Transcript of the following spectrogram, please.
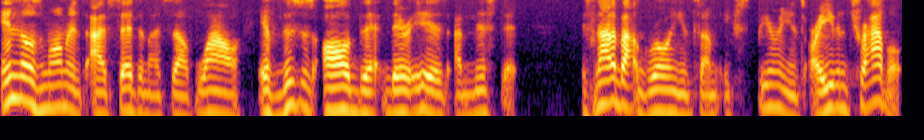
In those moments, I've said to myself, "Wow, if this is all that there is, I missed it." It's not about growing in some experience or even travel.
